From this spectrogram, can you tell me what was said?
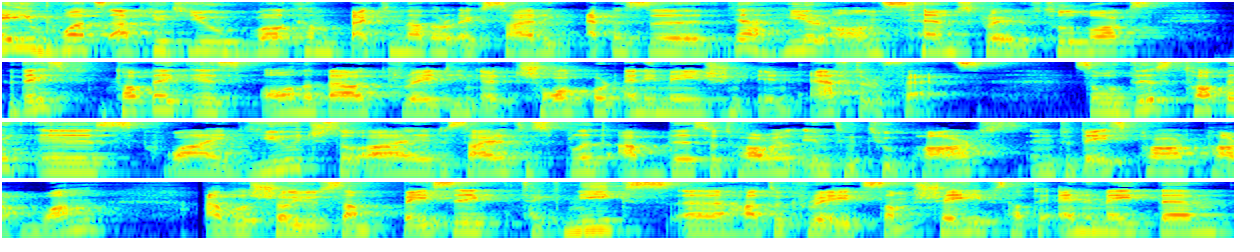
Hey, what's up YouTube? Welcome back to another exciting episode. Yeah, here on Sam's Creative Toolbox. Today's topic is all about creating a chalkboard animation in After Effects. So this topic is quite huge, so I decided to split up this tutorial into two parts. In today's part, part one, I will show you some basic techniques, uh, how to create some shapes, how to animate them,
